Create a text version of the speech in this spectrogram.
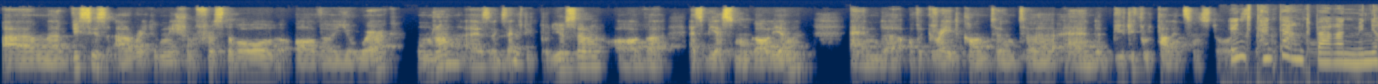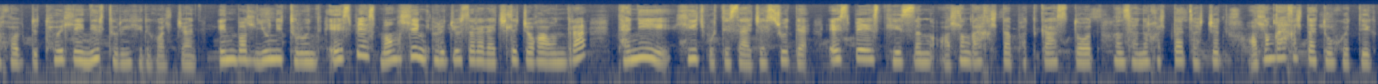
Um, this is a recognition, first of all, of uh, your work, Undra, as executive producer of uh, SBS Mongolian. and uh, of a great content uh, and beautiful talents and stories. Энд тантай хамт байгаа нь миний хувьд туйлын нэр төрийн хэрэг болж байна. Энэ бол юуны төрөнд SBS Монголын продюсераар ажиллаж байгаа ундраа таны хийж бүтээсэн ажил шүү дээ. SBS хийсэн олон гайхалтай подкастууд, сонирхолтой зочид, олон гайхалтай түүхүүдийг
